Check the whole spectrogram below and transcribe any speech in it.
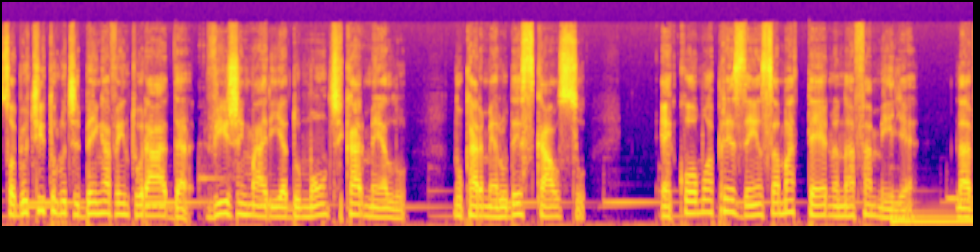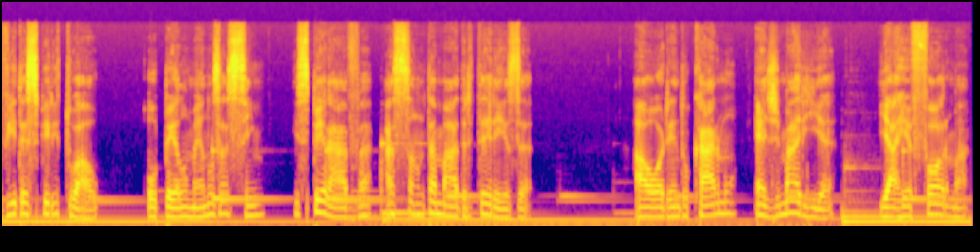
sob o título de Bem-aventurada Virgem Maria do Monte Carmelo, no Carmelo Descalço, é como a presença materna na família, na vida espiritual, ou pelo menos assim esperava a Santa Madre Teresa. A Ordem do Carmo é de Maria e a reforma,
